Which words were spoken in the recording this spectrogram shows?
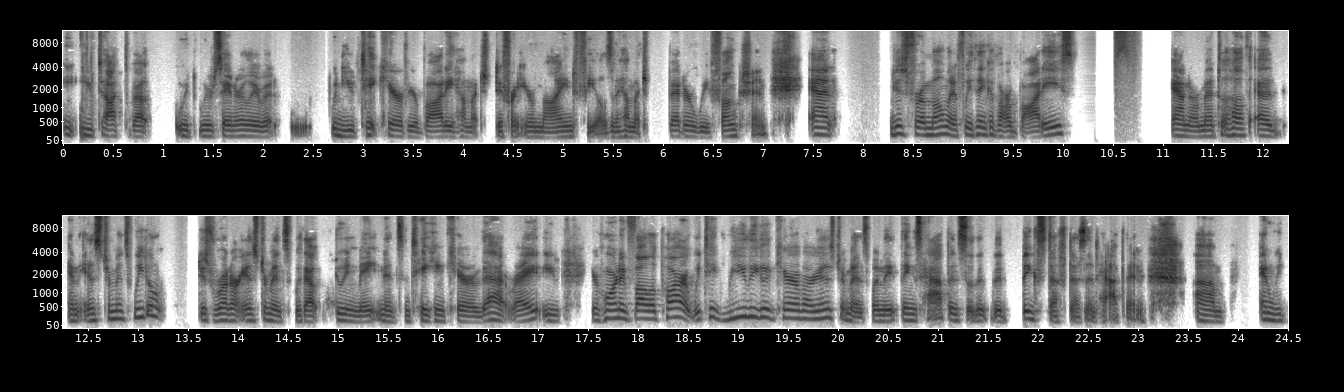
you talked about we, we were saying earlier, but when you take care of your body, how much different your mind feels and how much better we function. And just for a moment, if we think of our bodies and our mental health and, and instruments, we don't just run our instruments without doing maintenance and taking care of that, right? You, your horn would fall apart. We take really good care of our instruments when they, things happen so that the big stuff doesn't happen. Um, and we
